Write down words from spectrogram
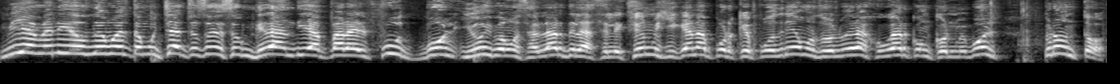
Bienvenidos de vuelta muchachos, hoy es un gran día para el fútbol y hoy vamos a hablar de la selección mexicana porque podríamos volver a jugar con Conmebol pronto.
